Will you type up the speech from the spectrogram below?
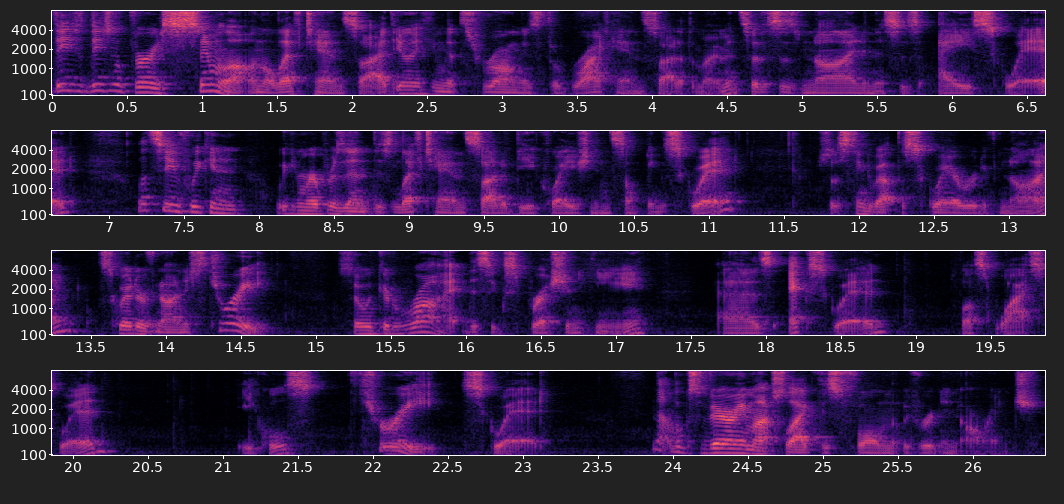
these, these look very similar on the left-hand side. The only thing that's wrong is the right-hand side at the moment. So this is 9 and this is a squared. Let's see if we can, we can represent this left-hand side of the equation in something squared. So let's think about the square root of 9. The square root of 9 is 3. So we could write this expression here as x squared plus y squared equals 3 squared. And that looks very much like this form that we've written in orange.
